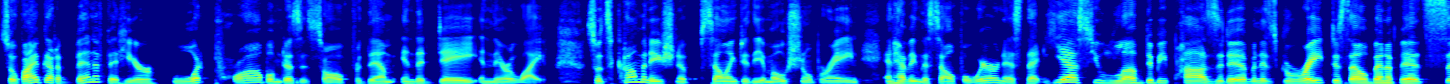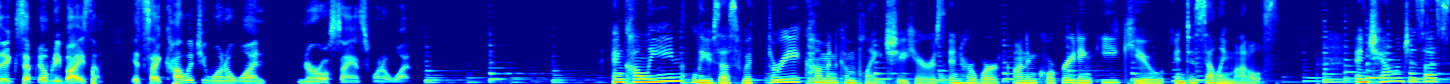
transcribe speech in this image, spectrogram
So if I've got a benefit here, what problem does it solve for them in the day in their life? So it's a combination of selling to the emotional brain and having the self awareness that, yes, you love to be positive and it's great to sell benefits, except nobody buys them. It's Psychology 101, Neuroscience 101. And Colleen leaves us with three common complaints she hears in her work on incorporating EQ into selling models and challenges us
